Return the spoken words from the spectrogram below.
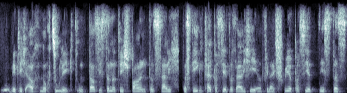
wirklich auch noch zulegt. Und das ist dann natürlich spannend, dass eigentlich das Gegenteil passiert, was eigentlich eher vielleicht früher passiert ist, dass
